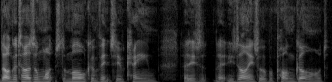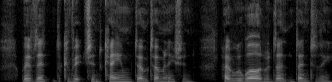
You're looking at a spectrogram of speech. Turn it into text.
Longer Tarzan watched, the more convinced he became that his, that his eyes were upon God. With the, the conviction came determination, had the word with identity.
